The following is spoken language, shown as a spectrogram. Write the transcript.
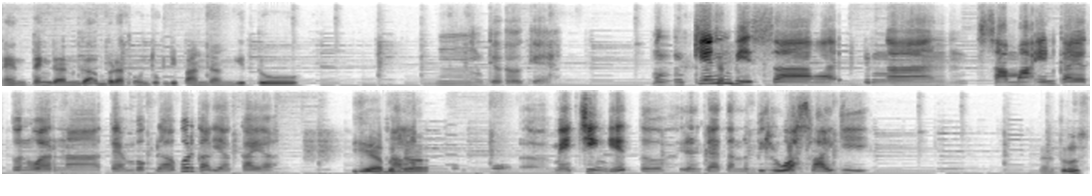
enteng dan nggak berat untuk dipandang gitu. Hmm, oke oke. Mungkin bisa dengan samain kayak tone warna tembok dapur kali ya Kak ya? Iya benar. matching gitu dan kelihatan lebih luas lagi. Nah, terus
